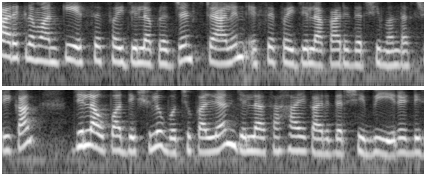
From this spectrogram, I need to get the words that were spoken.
కార్యక్రమానికి ఎస్ఎఫ్ఐ జిల్లా ప్రెసిడెంట్ స్టాలిన్ ఎస్ఎఫ్ఐ జిల్లా కార్యదర్శి మంద శ్రీకాంత్ జిల్లా ఉపాధ్యక్షులు బొచ్చు కళ్యాణ్ జిల్లా సహాయ కార్యదర్శి బి రెడ్డి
